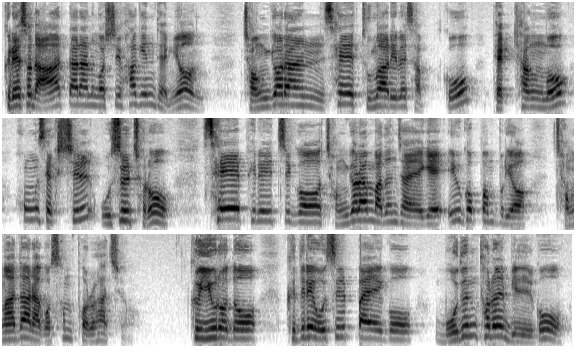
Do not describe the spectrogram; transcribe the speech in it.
그래서 나았다라는 것이 확인되면 정결한 새 두 마리를 잡고 백향목, 홍색실, 우슬초로 새의 피를 찍어 정결함 받은 자에게 일곱 번 뿌려 정하다라고 선포를 하죠. 그 이후로도 그들의 옷을 빨고 모든 털을 밀고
